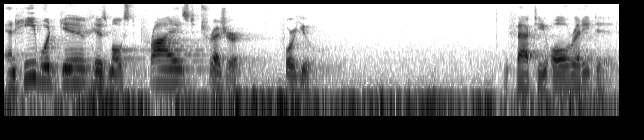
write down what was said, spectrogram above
And He would give His most prized treasure for you. In fact, He already did.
